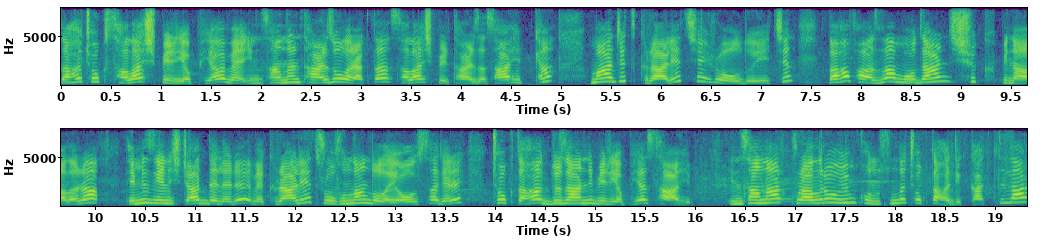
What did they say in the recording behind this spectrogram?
daha çok salaş bir yapıya ve insanların tarzı olarak da salaş bir tarza sahipken Madrid kraliyet şehri olduğu için daha fazla modern şık binalara, temiz geniş caddelere ve kraliyet ruhundan dolayı olsa gerek çok daha düzenli bir yapıya sahip. İnsanlar kurallara uyum konusunda çok daha dikkatliler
